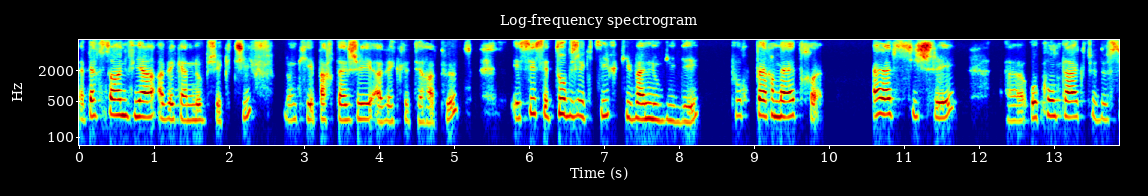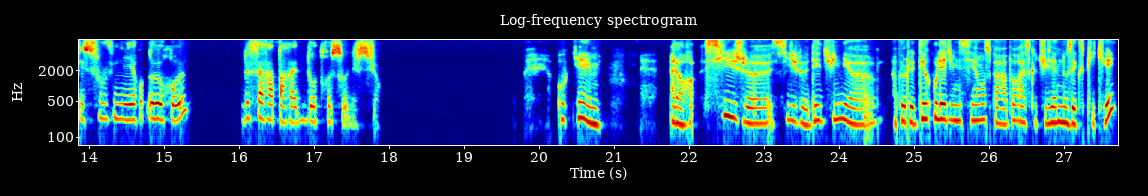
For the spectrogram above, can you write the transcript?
La personne vient avec un objectif, donc qui est partagé avec le thérapeute, et c'est cet objectif qui va nous guider pour permettre à la psyché, euh, au contact de ses souvenirs heureux, de faire apparaître d'autres solutions. Ok. Alors, si je, si je déduis euh, un peu le déroulé d'une séance par rapport à ce que tu viens de nous expliquer,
